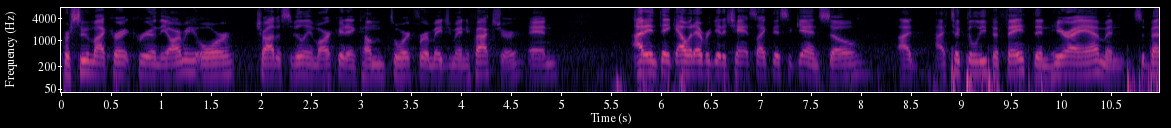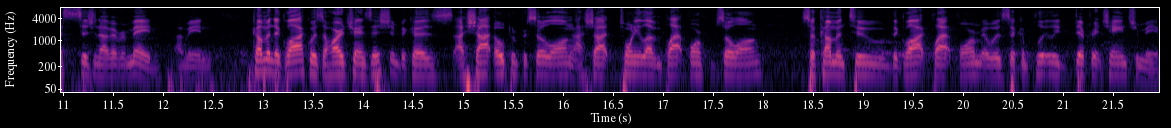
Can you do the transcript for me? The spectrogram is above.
pursue my current career in the Army or try the civilian market and come to work for a major manufacturer. And I didn't think I would ever get a chance like this again. So I, I took the leap of faith, and here I am, and it's the best decision I've ever made. I mean, coming to Glock was a hard transition because I shot open for so long. I shot 2011 platform for so long. So coming to the Glock platform, it was a completely different change for me.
